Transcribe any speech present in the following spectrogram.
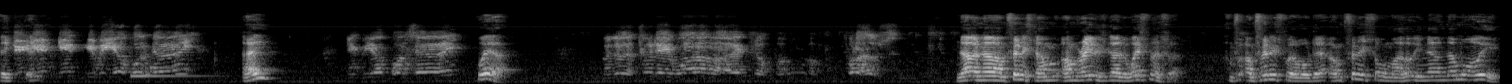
It, it, you, you be up on Saturday? eh? You be up on Saturday? Where? Got a two-day on full house. No, no, I'm finished. I'm, I'm ready to go to Westminster. I'm, I'm finished with all that. I'm finished all my hui. now. no more hui.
